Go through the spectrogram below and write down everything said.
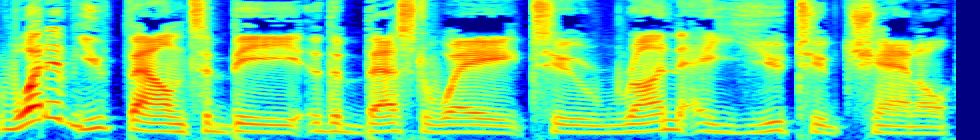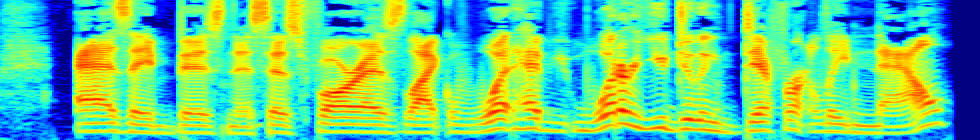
What have you found to be the best way to run a YouTube channel as a business as far as like what have you what are you doing differently now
